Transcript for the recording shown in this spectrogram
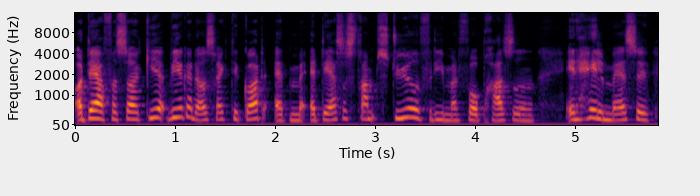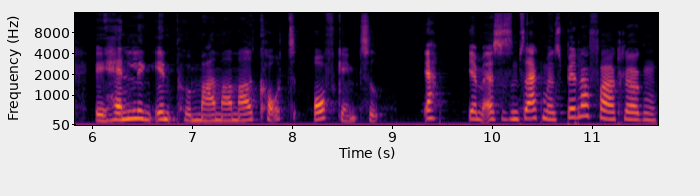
Og derfor så giver, virker det også rigtig godt, at, at det er så stramt styret, fordi man får presset en hel masse øh, handling ind på meget, meget, meget kort off-game-tid. Ja, jamen altså som sagt, man spiller fra klokken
